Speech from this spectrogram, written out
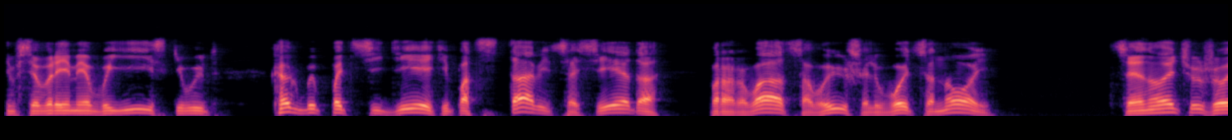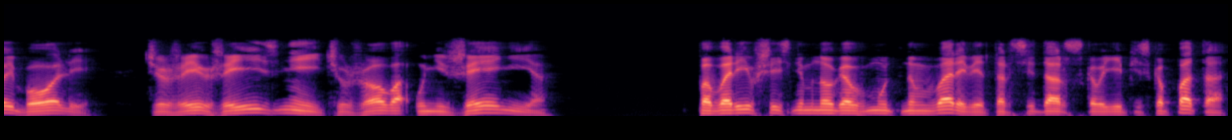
И все время выискивают, как бы подсидеть и подставить соседа, прорваться выше любой ценой. Ценой чужой боли, чужих жизней, чужого унижения. Поварившись немного в мутном вареве торсидарского епископата,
